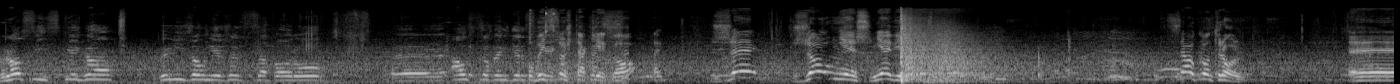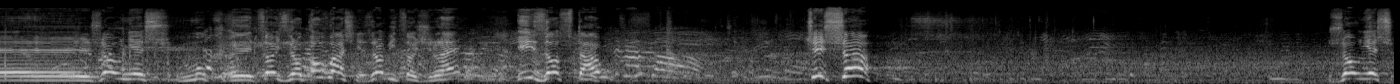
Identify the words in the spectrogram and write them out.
rosyjskiego, byli żołnierze z zaboru e, austro-węgierskiego. być coś takiego, tak, że żołnierz, nie wiem, strzał kontrolny. Eee, żołnierz mógł e, coś zrobić, o właśnie, zrobić coś źle i został cisza! Żołnierz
